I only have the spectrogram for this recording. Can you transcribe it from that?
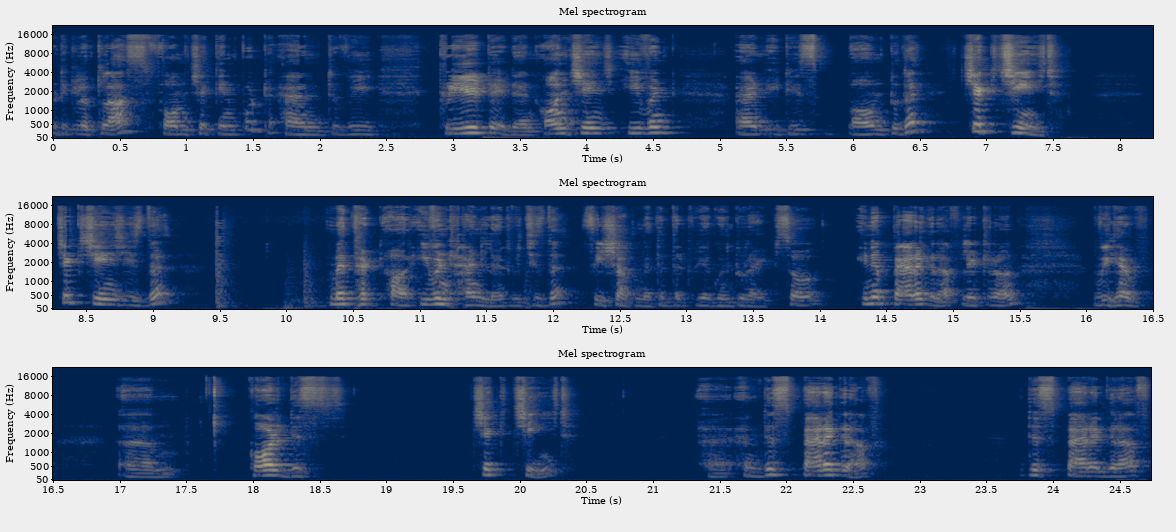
particular class form check input and we created an on change event and it is bound to the check changed. Check change is the method or event handler which is the C sharp method that we are going to write. So in a paragraph later on we have um, called this check changed uh, and this paragraph this paragraph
